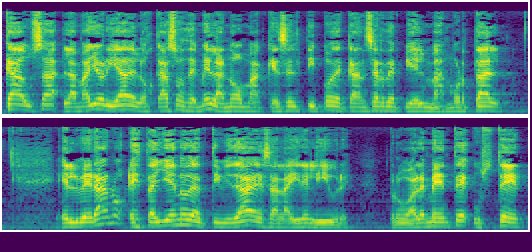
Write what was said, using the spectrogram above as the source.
causa la mayoría de los casos de melanoma, que es el tipo de cáncer de piel más mortal. El verano está lleno de actividades al aire libre. Probablemente usted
